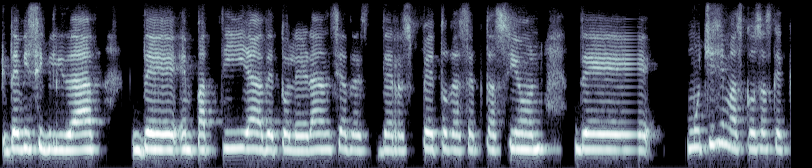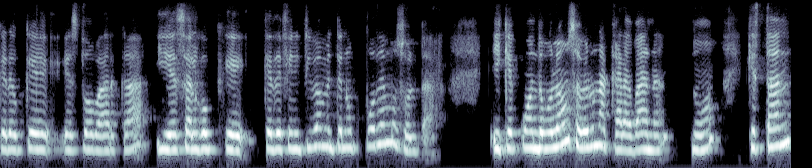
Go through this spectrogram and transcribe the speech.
de visibilidad, de empatía, de tolerancia, de respeto, de aceptación, de muchísimas cosas que creo que esto abarca y es algo que, que definitivamente no podemos soltar. Y que cuando volvamos a ver una caravana, ¿no? Que están,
